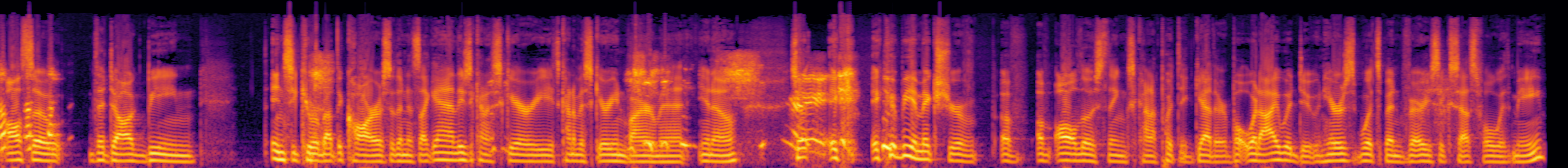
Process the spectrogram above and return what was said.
also the dog being insecure about the car so then it's like yeah these are kind of scary. It's kind of a scary environment you know? So it, it could be a mixture of, of of all those things kind of put together but what i would do and here's what's been very successful with me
